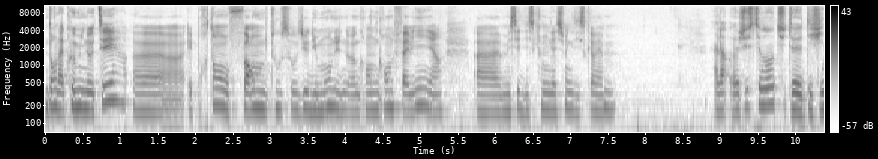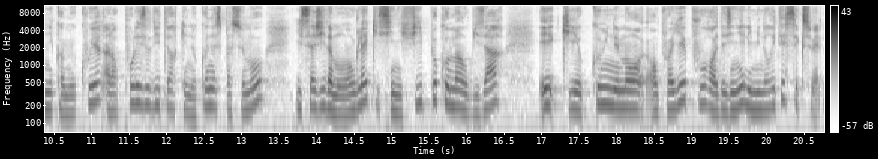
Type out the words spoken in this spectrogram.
dans la communauté. et pourtant, on forme tous aux yeux du monde une grande, grande famille. Hein. mais ces discriminations existent quand même. Alors euh, justement, tu te définis comme queer. Alors pour les auditeurs qui ne connaissent pas ce mot, il s'agit d'un mot anglais qui signifie peu commun ou bizarre et qui est communément employé pour euh, désigner les minorités sexuelles.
